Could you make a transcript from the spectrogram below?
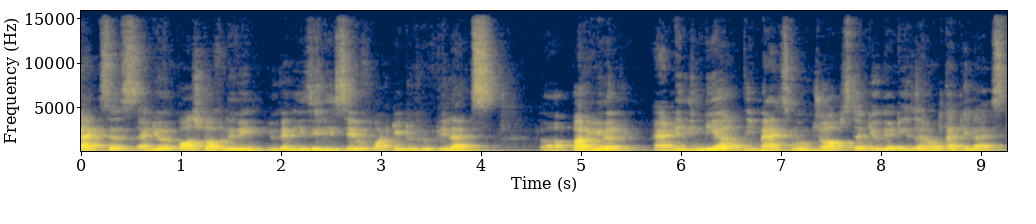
taxes and your cost of living you can easily save 40 to 50 lakhs uh, per year and in India the maximum jobs that you get is around 30 lakhs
